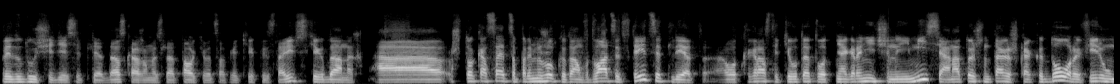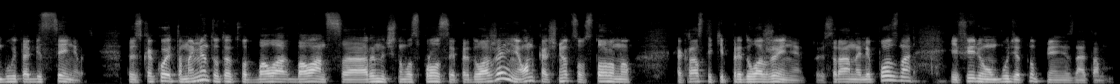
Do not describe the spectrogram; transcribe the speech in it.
предыдущие 10 лет, да, скажем, если отталкиваться от каких-то исторических данных. А что касается промежутка там в 20-30 лет, вот как раз-таки вот эта вот неограниченная эмиссия, она точно так же, как и доллар, эфириум будет обесценивать. То есть в какой-то момент вот этот вот баланс а, рыночного спроса и предложения, он качнется в сторону как раз-таки предложения. То есть рано или поздно эфириум будет, ну, я не знаю, там,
